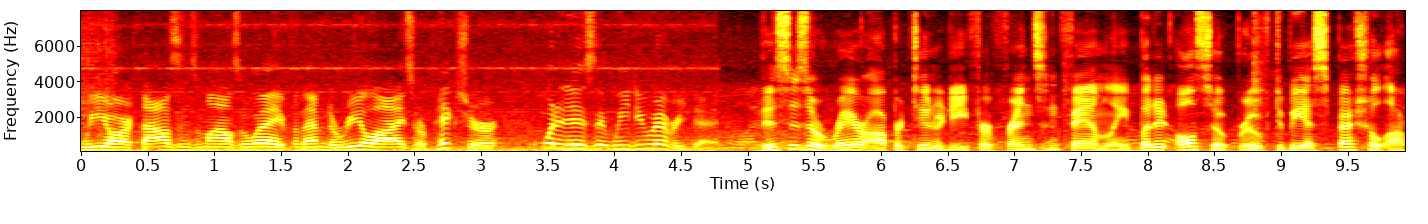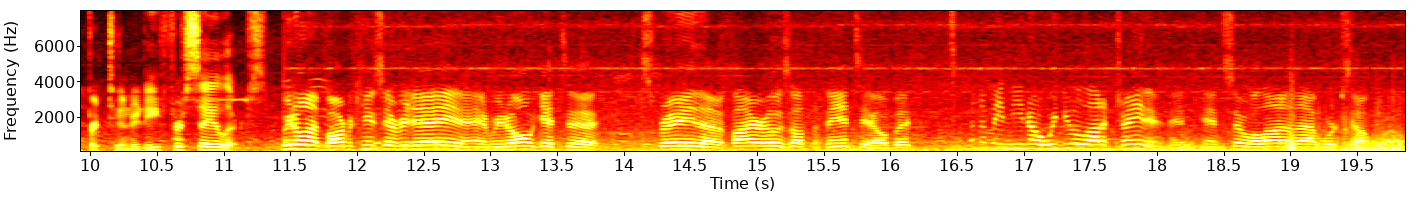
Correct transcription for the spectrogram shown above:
we are thousands of miles away for them to realize or picture what it is that we do every day. This is a rare opportunity for friends and family, but it also proved to be a special opportunity for sailors. We don't have barbecues every day, and we don't get to spray the fire hose off the fantail, but I mean, you know, we do a lot of training, and, and so a lot of that works out well.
